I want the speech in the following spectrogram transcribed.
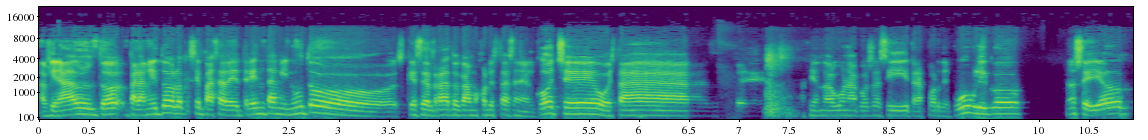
al final, para mí todo lo que se pasa de 30 minutos, que es el rato que a lo mejor estás en el coche o estás eh, haciendo alguna cosa así, transporte público, no sé, yo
